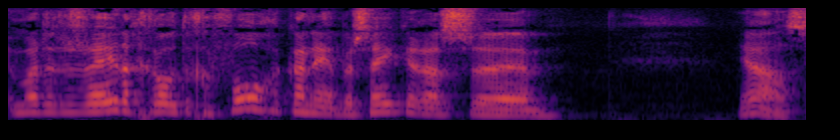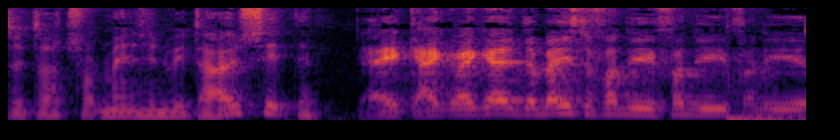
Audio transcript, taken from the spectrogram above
Maar dat dus hele grote gevolgen kan hebben. Zeker als, eh, ja, als er dat soort mensen in het Witte Huis zitten. nee, kijk, je, de meeste van die, van die, van die,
